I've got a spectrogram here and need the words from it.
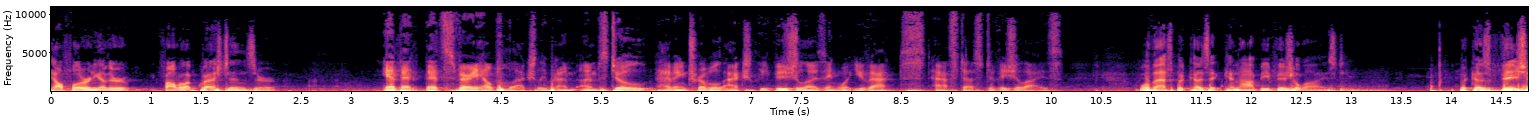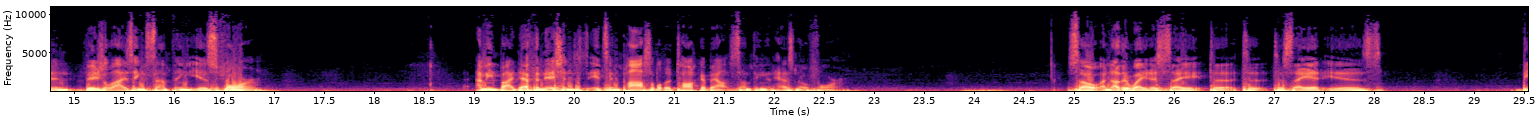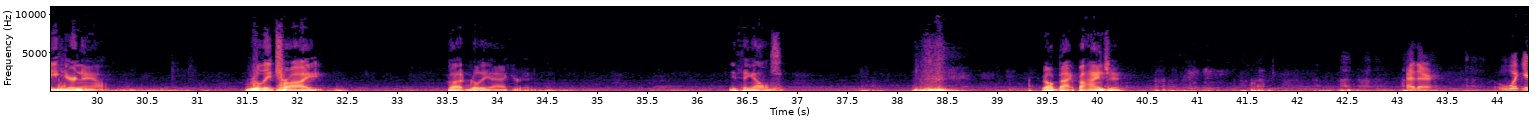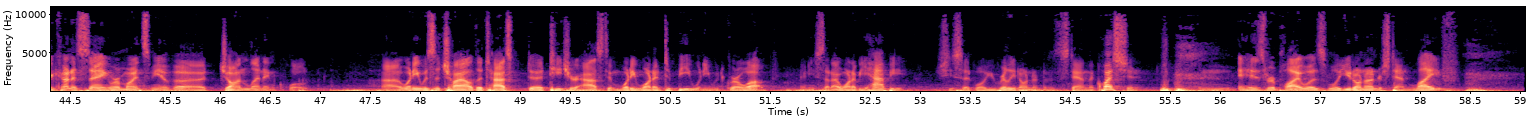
helpful or any other follow up questions or yeah, that that's very helpful actually, but I'm I'm still having trouble actually visualizing what you've asked, asked us to visualize. Well, that's because it cannot be visualized because vision, visualizing something is form. I mean, by definition, it's, it's impossible to talk about something that has no form. So another way to say to, to, to say it is be here now. Really trite, but really accurate. Anything else? Well, back behind you. Hi there what you're kind of saying reminds me of a John Lennon quote. Uh, when he was a child, a, task, a teacher asked him what he wanted to be when he would grow up, and he said, "I want to be happy." She said, "Well, you really don't understand the question." and his reply was, "Well, you don't understand life."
